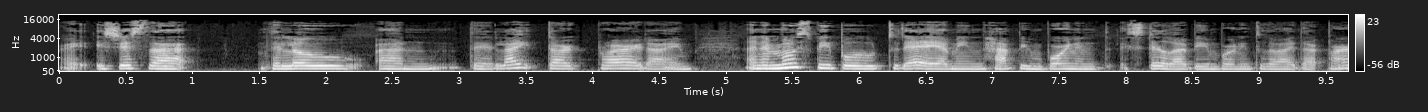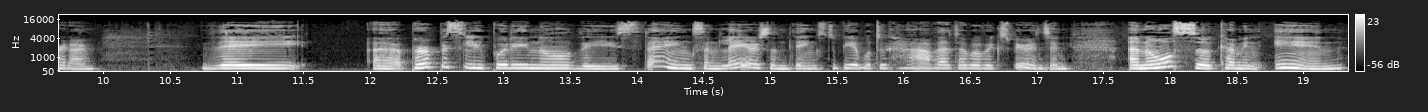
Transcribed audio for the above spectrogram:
right? It's just that the low and the light dark paradigm and then most people today i mean have been born and still are being born into the light dark paradigm they uh, purposely put in all these things and layers and things to be able to have that type of experience and and also coming in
